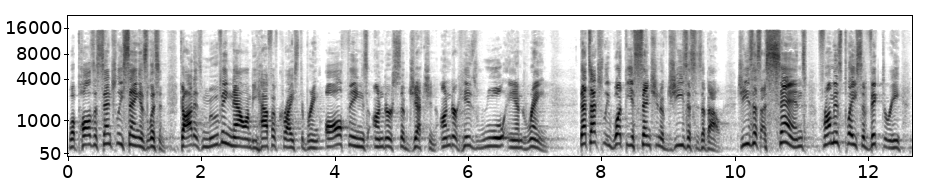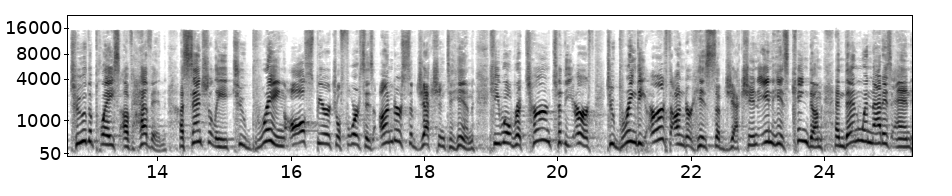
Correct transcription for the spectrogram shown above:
What Paul's essentially saying is listen, God is moving now on behalf of Christ to bring all things under subjection, under his rule and reign. That's actually what the ascension of Jesus is about. Jesus ascends from his place of victory to the place of heaven, essentially to bring all spiritual forces under subjection to him. He will return to the earth to bring the earth under his subjection in his kingdom. And then, when that is end,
